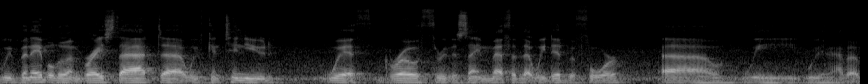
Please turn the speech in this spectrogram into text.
we've been able to embrace that. Uh, we've continued with growth through the same method that we did before. Uh, we, we have a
